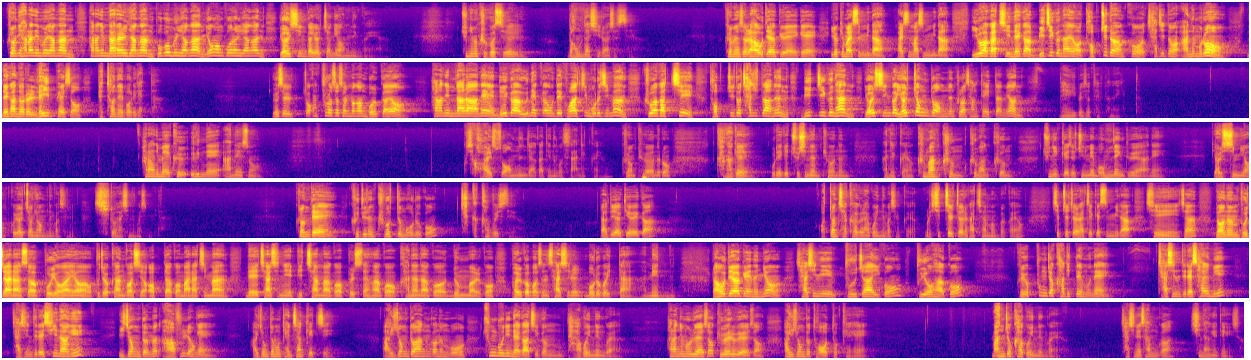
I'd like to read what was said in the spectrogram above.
그러니 하나님을 향한 하나님 나라를 향한 복음을 향한 영원 구원을 향한 열심과 열정이 없는 거예요. 주님은 그것을 너무나 싫어하셨어요. 그러면서 라오디아 교회에게 이렇게 말씀입니다. 말씀하십니다. 이와 같이 내가 미지근하여 덥지도 않고 차지도 않으므로 내가 너를 내 입에서 뱉어내 버리겠다. 이것을 조금 풀어서 설명하면 뭘까요? 하나님 나라 안에 내가 은혜 가운데 거할지 모르지만 그와 같이 덥지도 차지도 않은 미지근한 열심과 열정도 없는 그런 상태에 있다면 내 입에서 대표내겠다. 하나님의 그 은혜 안에서 혹시 거할 수 없는 자가 되는 것은 아닐까요? 그런 표현으로 강하게 우리에게 주시는 표현은 아닐까요? 그만큼 그만큼 주님께서 주님의 몸 된 교회 안에 열심이 없고 열정이 없는 것을 싫어하시는 것입니다. 그런데 그들은 그것도 모르고 착각하고 있어요. 라디아 교회가 어떤 착각을 하고 있는 것일까요? 우리 17절을 같이 한번 볼까요? 17절 같이 읽겠습니다. 시작. 너는 부자라서 부요하여 부족한 것이 없다고 말하지만 내 자신이 비참하고 불쌍하고 가난하고 눈 멀고 벌거벗은 사실을 모르고 있다. 아멘. 라오디아 교회는요. 자신이 부자이고 부요하고 그리고 풍족하기 때문에 자신들의 삶이 자신들의 신앙이 이 정도면 아 훌륭해. 아 이 정도면 괜찮겠지. 아, 이 정도 한 거는 뭐 충분히 내가 지금 다 하고 있는 거야. 하나님을 위해서, 교회를 위해서, 아, 이 정도 더 어떻게 해. 만족하고 있는 거예요. 자신의 삶과 신앙에 대해서.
